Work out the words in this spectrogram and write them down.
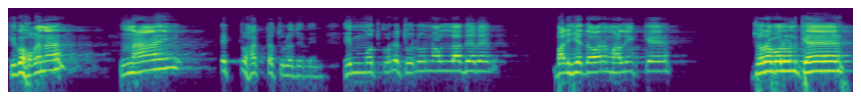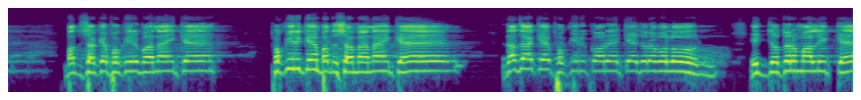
কি গো, হবে না? নাই। একটু হাতটা তুলে দেবেন। হিম্মত করে তুলুন, আল্লাহ দেবেন। বাড়িয়ে দেওয়ার মালিককে। জোরে বলুন কে? বাদশাকে ফকির বানায় কে? ফকিরকে বাদশাহ বানায় কে? রাজাকে ফকির করে কে? জোরে বলুন। ইজ্জতের মালিক কে?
